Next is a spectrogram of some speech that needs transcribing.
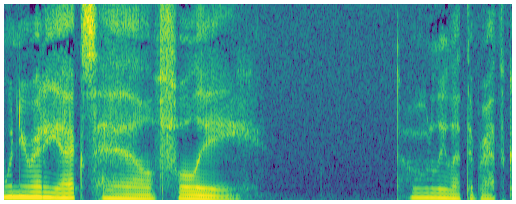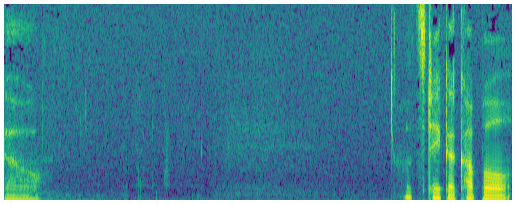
when you're ready, exhale fully. Totally let the breath go. Let's take a couple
